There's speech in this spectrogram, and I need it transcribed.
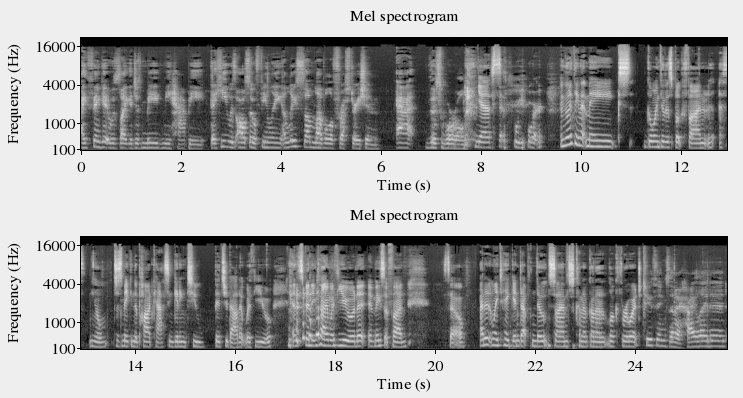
I think it was like it just made me happy that he was also feeling at least some level of frustration at this world Yes. we were. And the only thing that makes going through this book fun, you know, just making the podcast and getting to bitch about it with you and spending time with you, and it, it makes it fun. So, I didn't really take in depth notes, so I'm just kind of gonna look through it. Two things that I highlighted.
